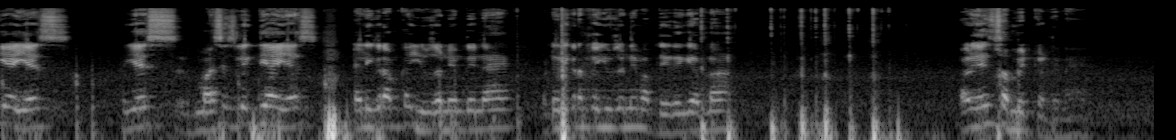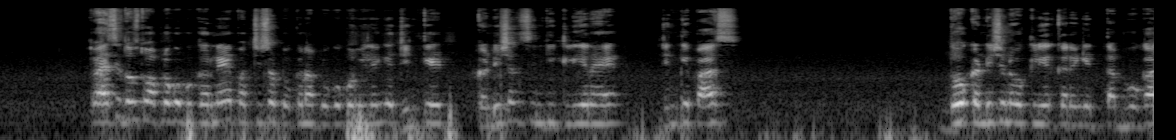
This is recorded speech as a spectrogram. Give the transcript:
किया यस यस मैसेज लिख दिया यस टेलीग्राम का यूज़र नेम देना है। और टेलीग्राम का यूज़र नेम आप दे देंगे अपना। और ये सबमिट कर देना है। तो ऐसे दोस्तों आप लोगों को करने हैं। पच्चीस टोकन आप लोगों को मिलेंगे, जिनके कंडीशंस इनकी क्लियर है, जिनके पास दो कंडीशन वो क्लियर करेंगे, तब होगा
